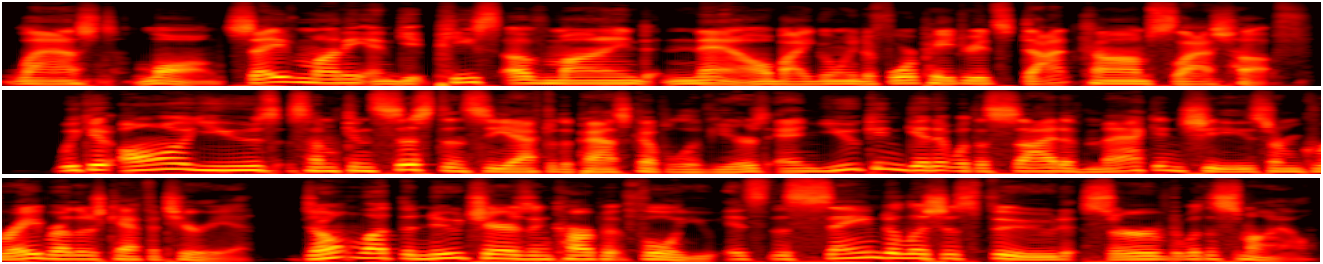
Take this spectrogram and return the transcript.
last long. Save money and get peace of mind now by going to 4patriots.com slash huff. We could all use some consistency after the past couple of years, and you can get it with a side of mac and cheese from Gray Brothers Cafeteria. Don't let the new chairs and carpet fool you. It's the same delicious food served with a smile.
